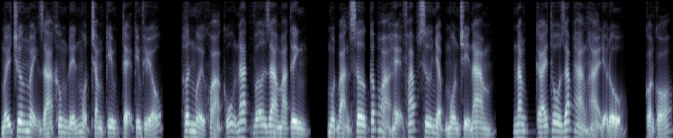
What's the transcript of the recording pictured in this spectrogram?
mấy chương mệnh giá không đến 100 kim tệ kim phiếu, hơn 10 khỏa cũ nát vỡ ra ma tinh, một bản sơ cấp hỏa hệ pháp sư nhập môn chỉ nam, năm cái thô giáp hàng hải địa đồ, còn có.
